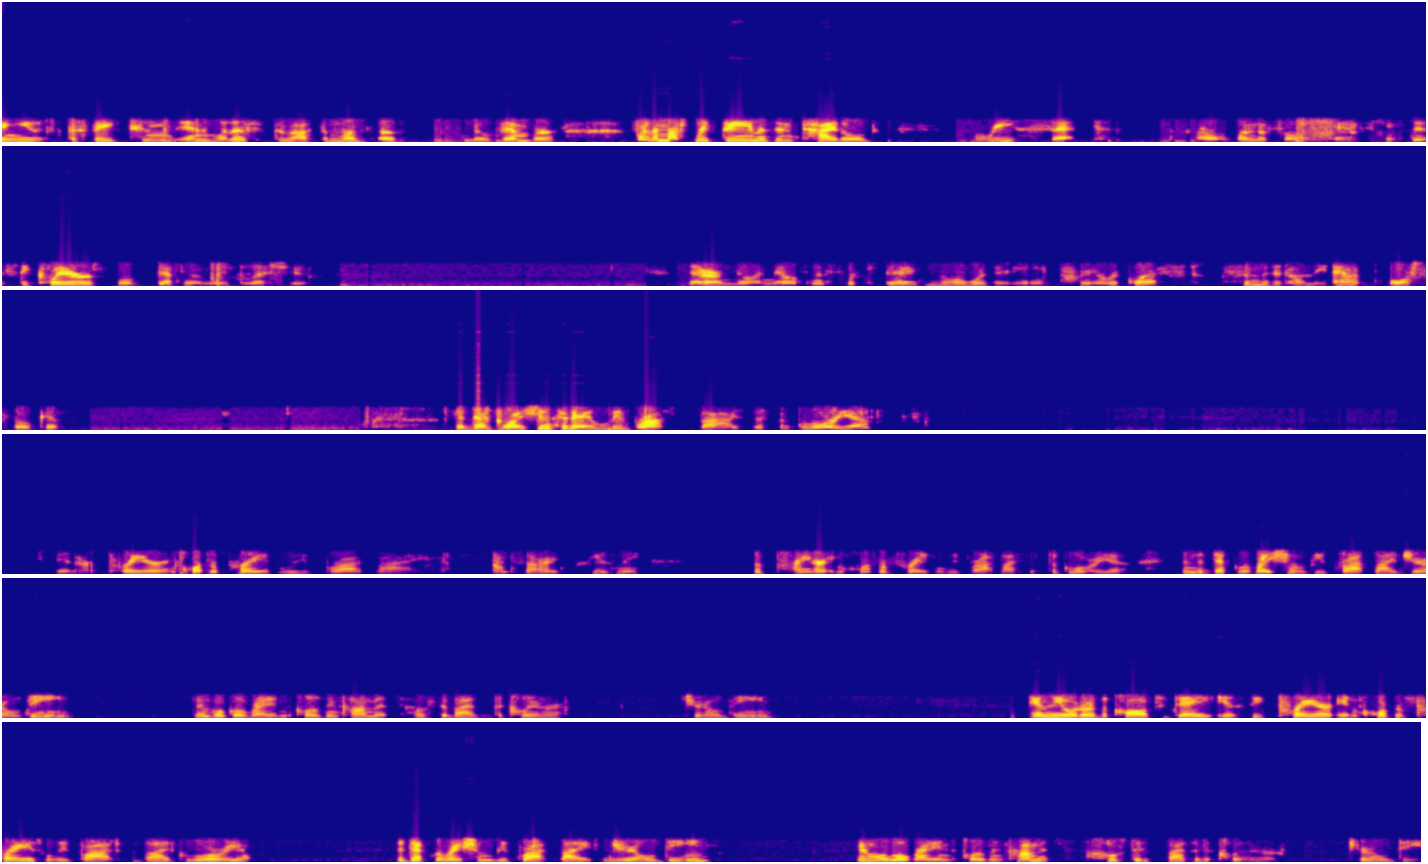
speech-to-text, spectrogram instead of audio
continue to stay tuned in with us throughout the month of November, for the monthly theme is entitled Reset. Our wonderful and gifted declares will definitely bless you. There are no announcements for today, nor were there any prayer requests submitted on the app or spoken. The declaration today will be brought by Sister Gloria. Then our prayer and corporate praise will be brought by, I'm sorry, excuse me. The prayer and corporate praise will be brought by Sister Gloria, and the declaration will be brought by Geraldine. Then we'll go right into closing comments hosted by the declarer, Geraldine. Again, the order of the call today is the prayer and corporate praise will be brought by Gloria. The declaration will be brought by Geraldine. Then we'll go right into closing comments hosted by the declarer, Geraldine.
